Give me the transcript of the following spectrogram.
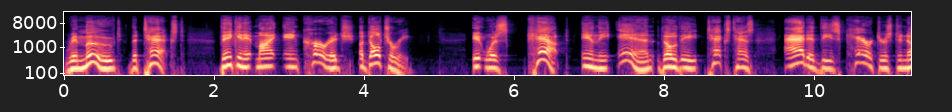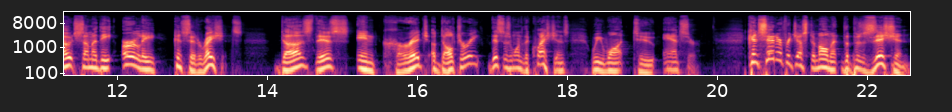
removed the text, thinking it might encourage adultery. It was kept in the end, though the text has added these characters to note some of the early considerations. Does this encourage adultery? This is one of the questions we want to answer. Consider for just a moment the position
